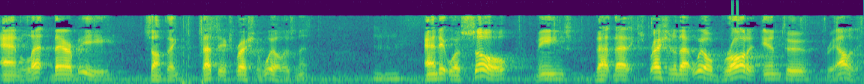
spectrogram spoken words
and let there be something. That's the expression of will, isn't it? Mhm. And it was so means that that expression of that will brought it into reality.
